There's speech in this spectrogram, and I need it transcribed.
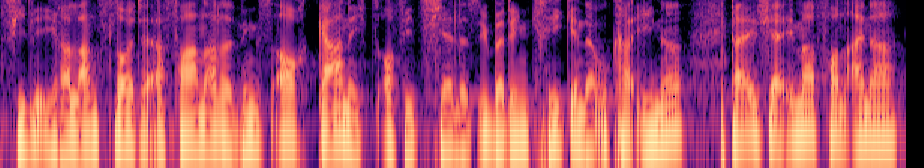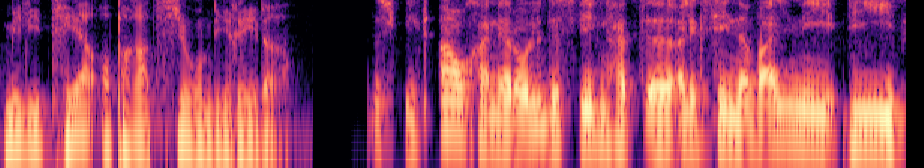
viele ihrer Landsleute erfahren allerdings auch gar nichts Offizielles über den Krieg in der Ukraine. Da ist ja immer von einer Militäroperation die Rede. Das spielt auch eine Rolle. Deswegen hat äh, Alexei Nawalny die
